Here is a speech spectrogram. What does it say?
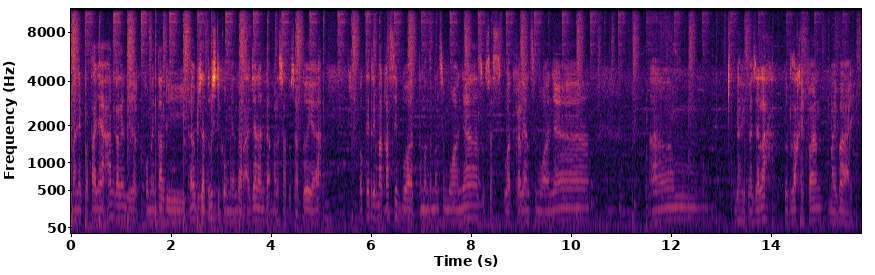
banyak pertanyaan kalian bisa komentar di eh, bisa tulis di komentar aja nanti tak balas satu-satu ya. Oke terima kasih buat teman-teman semuanya. Sukses buat kalian semuanya. Um, udah itu aja lah. Good luck have fun bye bye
